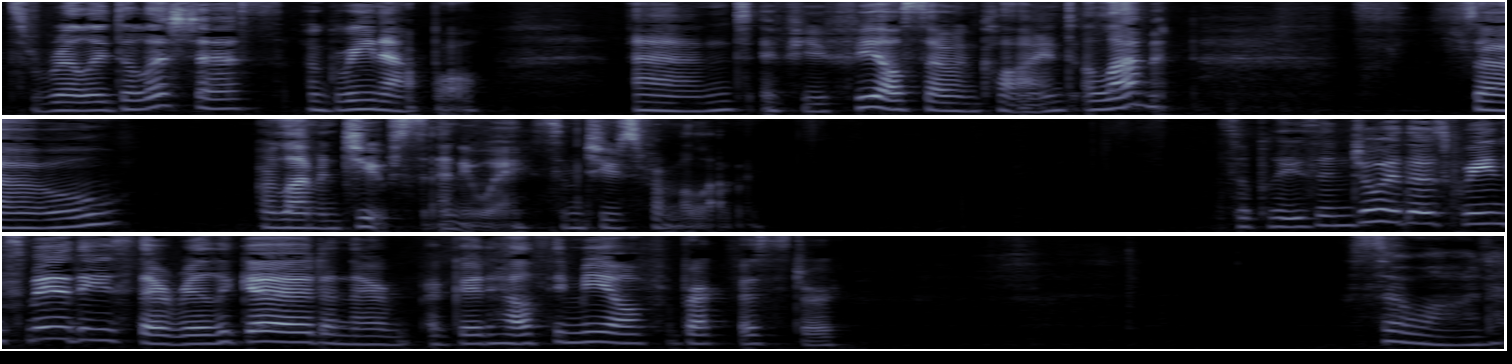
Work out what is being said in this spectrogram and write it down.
It's really delicious. A green apple. And if you feel so inclined, a lemon. So, or lemon juice anyway, some juice from a lemon. So please enjoy those green smoothies. They're really good and they're a good healthy meal for breakfast or so on.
